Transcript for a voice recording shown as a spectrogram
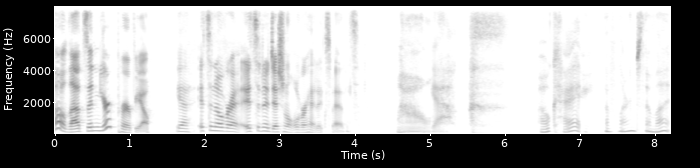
oh, that's in your purview. Yeah, it's an overhead. It's an additional overhead expense. Wow. Yeah. Okay. I've learned so much.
